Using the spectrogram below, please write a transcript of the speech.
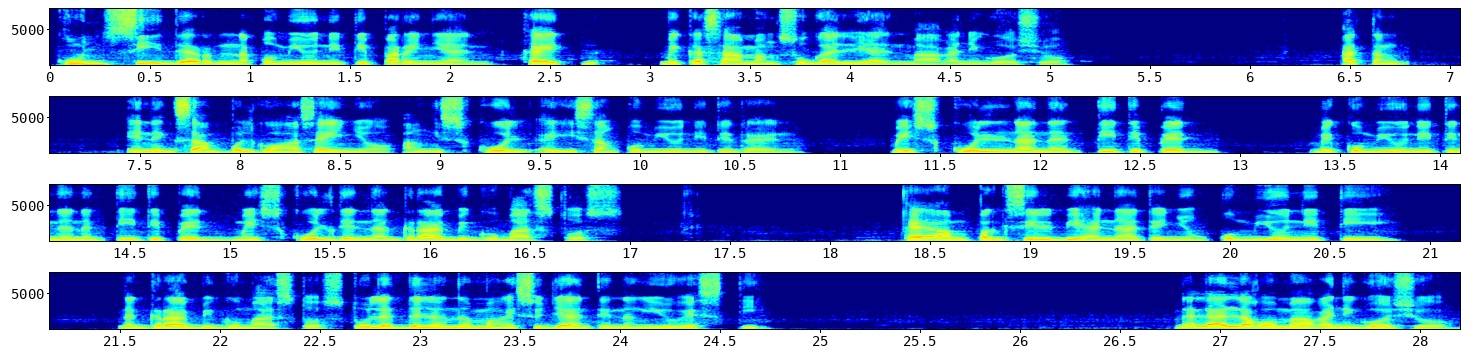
consider na community pa rin yan. Kahit may kasamang sugal yan, mga kanegosyo. At ang in example ko nga sa inyo, ang school ay isang community din. May school na nagtitipid, may community na nagtitipid, may school din na grabe gumastos. Kaya ang pagsilbihan natin yung community na grabe gumastos. Tulad na lang ng mga estudyante ng UST. Nalala ko mga kanegosyo,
